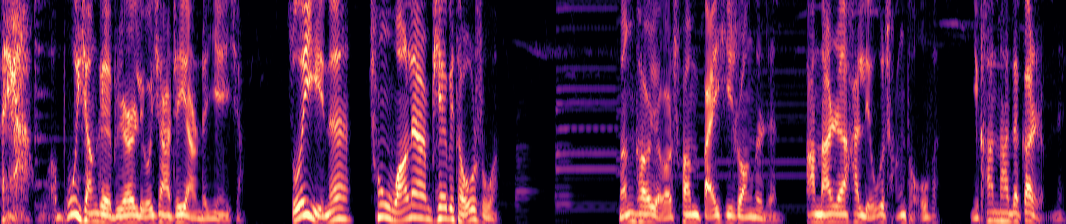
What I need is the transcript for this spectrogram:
哎呀，我不想给别人留下这样的印象，所以呢，冲王亮撇撇头说：“门口有个穿白西装的人，大男人还留个长头发，你看他在干什么呢？”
